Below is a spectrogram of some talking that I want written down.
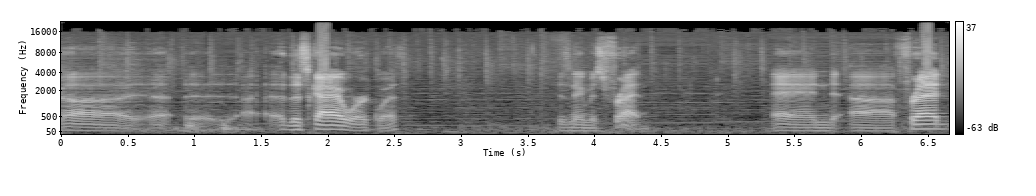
uh, uh, uh, this guy I work with, his name is Fred. And uh, Fred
